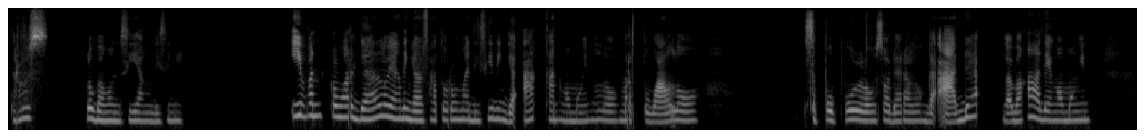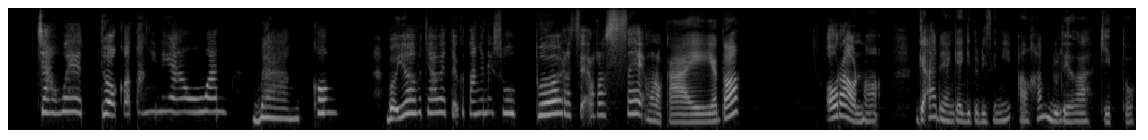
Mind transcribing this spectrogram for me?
Terus lo bangun siang di sini. Even keluarga lo yang tinggal satu rumah di sini nggak akan ngomongin lo mertua lo sepupu lo saudara lo nggak ada nggak bakal ada yang ngomongin cawet dok kok ini awan? Bangkong. Mbok ya cawet dok kok ini subur resek resek ngono kae ya toh? Ora ono. Gak ada yang kayak gitu di sini. Alhamdulillah gitu.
